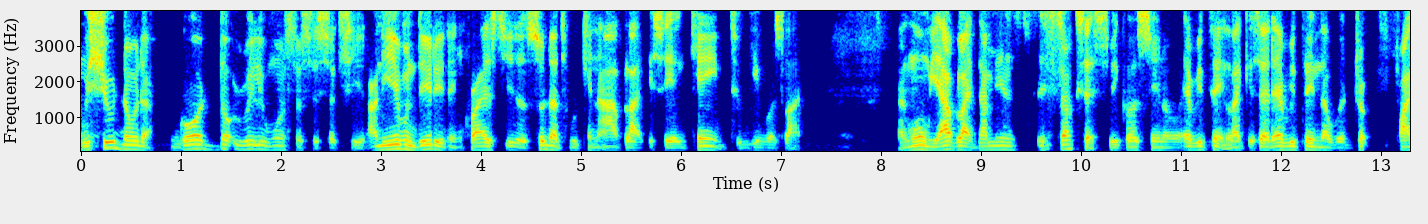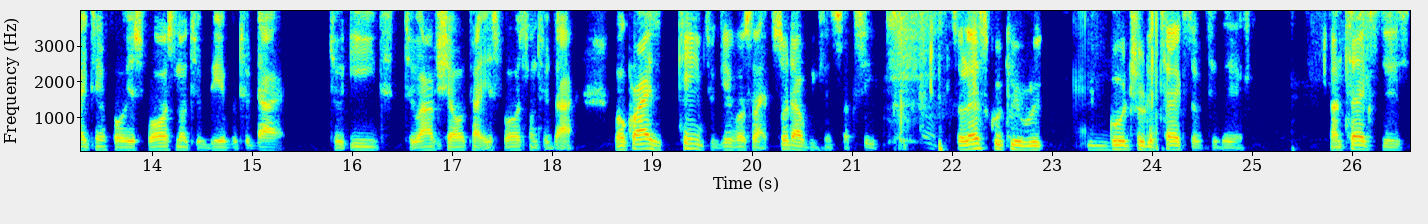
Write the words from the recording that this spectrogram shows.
we mm. should know that God really wants us to succeed. And He even did it in Christ Jesus so that we can have life. He said He came to give us life And when we have life, that means it's success because you know everything, like I said, everything that we're fighting for is for us not to be able to die, to eat, to have shelter is for us not to die. But Christ came to give us life so that we can succeed. So let's quickly re- go through the text of today. And text is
